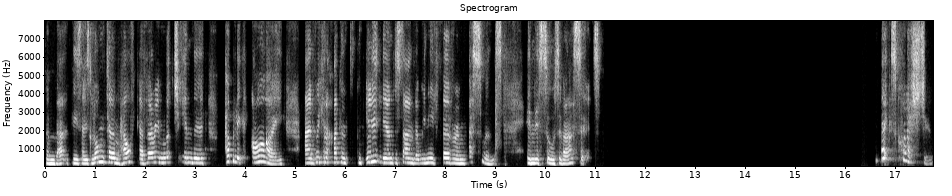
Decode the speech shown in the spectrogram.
them that these days. Long-term healthcare very much in the public eye, and we can I can completely understand that we need further investments in this sort of asset. Next question.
